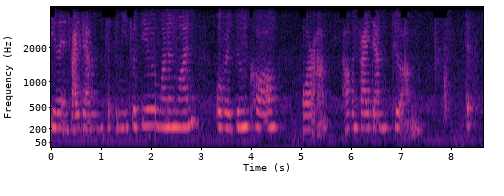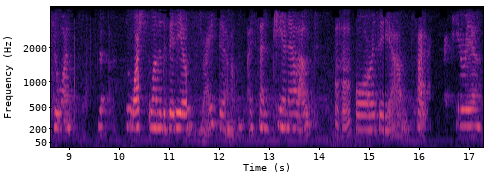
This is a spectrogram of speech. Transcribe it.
either invite them to, to meet with you one on one over a Zoom call, or um, I'll invite them to um, to, to one to watch one of the videos. Right, the, um, I send TNL out, mm-hmm. or the um, five criteria.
